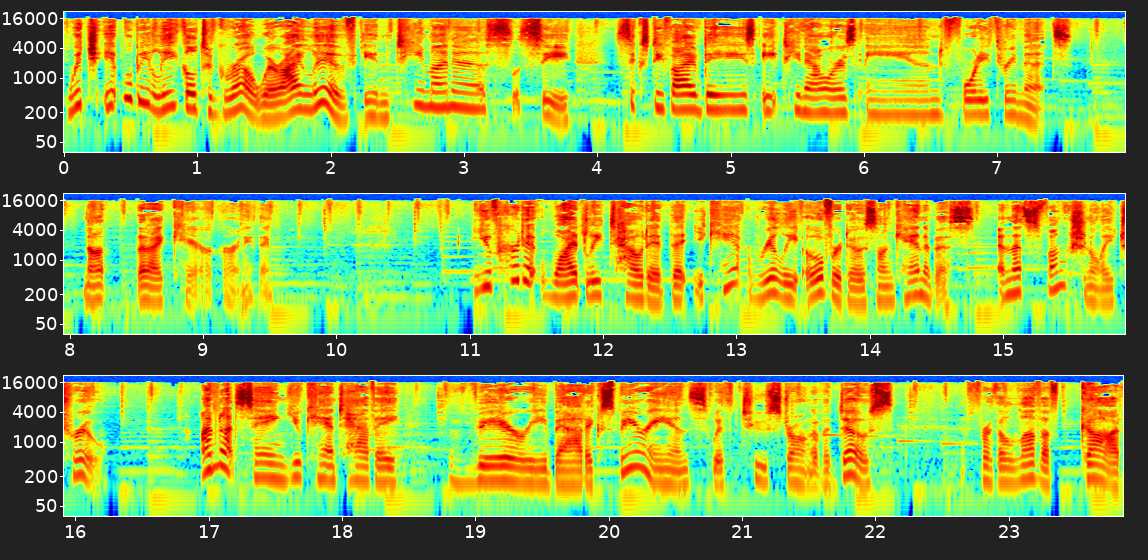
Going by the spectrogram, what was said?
which it will be legal to grow where I live in T minus, let's see, 65 days, 18 hours, and 43 minutes. Not that I care or anything. You've heard it widely touted that you can't really overdose on cannabis, and that's functionally true. I'm not saying you can't have a very bad experience with too strong of a dose. For the love of God,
